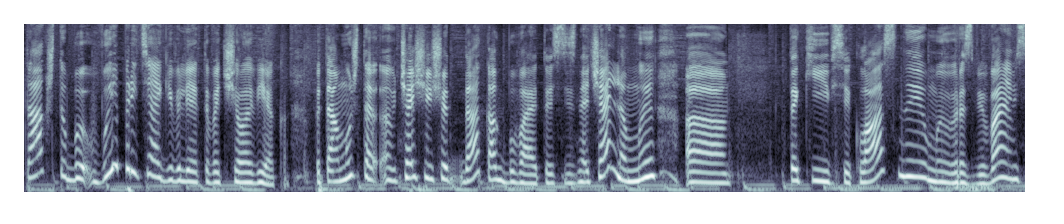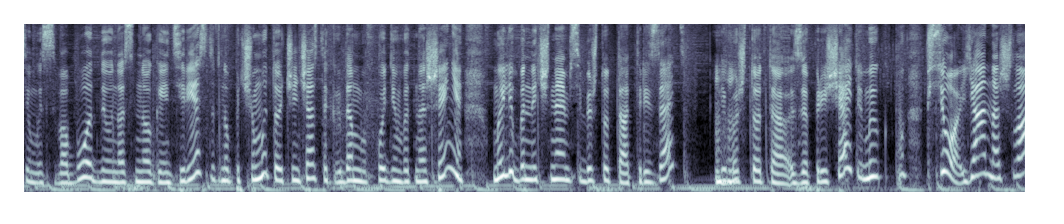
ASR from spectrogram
так, чтобы вы притягивали этого человека. Потому что э, чаще еще, да, как бывает, то есть изначально мы... э, такие все классные, мы развиваемся, мы свободные, у нас много интересов, но почему-то очень часто, когда мы входим в отношения, мы либо начинаем себе что-то отрезать, либо что-то запрещать, мы все, я нашла,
